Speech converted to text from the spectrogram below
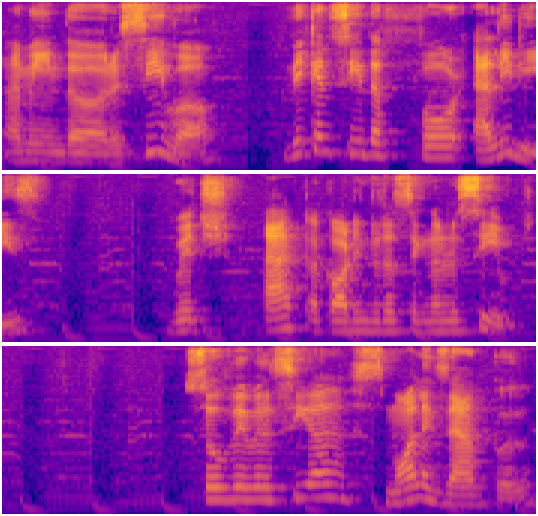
I mean the receiver, we can see the four LEDs which act according to the signal received. So we will see a small example.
